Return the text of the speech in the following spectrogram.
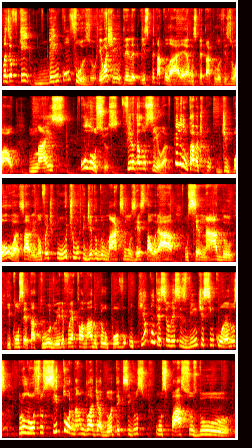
mas eu fiquei bem confuso. Eu achei o trailer espetacular, é um espetáculo visual, mas o Lucius, filho da Lucila, ele não tava, tipo, de boa, sabe? Não foi, tipo, o último pedido do Maximus restaurar o Senado e consertar tudo, e ele foi aclamado pelo povo. O que aconteceu nesses 25 anos pro Lucius se tornar um gladiador, ter que seguir os, os passos do...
